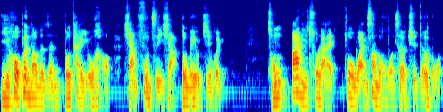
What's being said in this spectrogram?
以后碰到的人都太友好，想复制一下都没有机会。从巴黎出来。坐晚上的火车去德国，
